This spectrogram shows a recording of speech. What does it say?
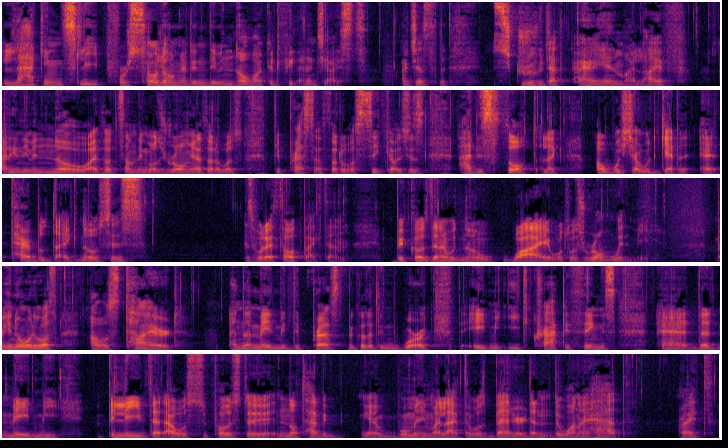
lacking sleep for so long, I didn't even know I could feel energized. I just screwed that area in my life I didn't even know. I thought something was wrong. I thought I was depressed. I thought I was sick. I was just, I had this thought like, I wish I would get a, a terrible diagnosis, is what I thought back then, because then I would know why, what was wrong with me. But you know what it was? I was tired. And that made me depressed because it didn't work. That made me eat crappy things. Uh, that made me believe that I was supposed to not have a, a woman in my life that was better than the one I had, right?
